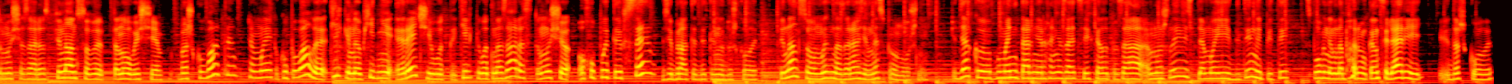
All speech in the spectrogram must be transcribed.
тому що зараз фінансове становище важкувате. Ми купували тільки необхідні речі, от тільки от на зараз, тому що охопити все, зібрати дитину до школи фінансово ми наразі не спроможні. Дякую гуманітарній організації Хелп за можливість для моєї дитини піти з повним набором канцелярії до школи.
